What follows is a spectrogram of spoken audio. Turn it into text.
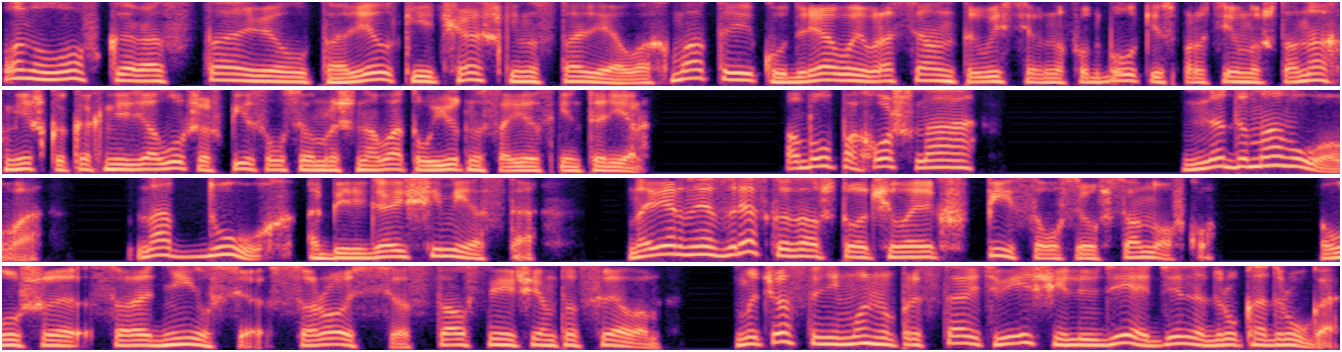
Он ловко расставил тарелки и чашки на столе. Лохматый, кудрявый, в растянутой выстиранной футболке и спортивных штанах Мишка как нельзя лучше вписывался в мрачновато-уютный советский интерьер. Он был похож на... на домового, на дух, оберегающий место. Наверное, зря сказал, что человек вписывался в обстановку. Лучше сроднился, сросся, стал с ней чем-то целым. Мы часто не можем представить вещи и людей отдельно друг от друга.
